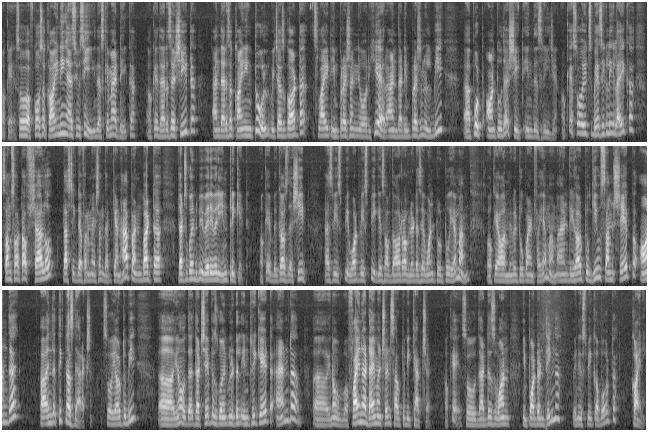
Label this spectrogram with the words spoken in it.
Okay. So, of course, coining as you see in the schematic, uh, okay, there is a sheet and there is a coining tool which has got a slight impression over here and that impression will be uh, put onto the sheet in this region. Okay. So, it is basically like some sort of shallow plastic deformation that can happen, but that is going to be very very intricate okay, because the sheet as we speak what we speak is of the order of let us say 1 to 2 mm okay, or maybe 2.5 mm and you have to give some shape on the uh, in the thickness direction. So, you have to be uh, you know that, that shape is going to be little intricate and uh, you know finer dimensions have to be captured. Okay. So, that is one important thing when you speak about coining.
